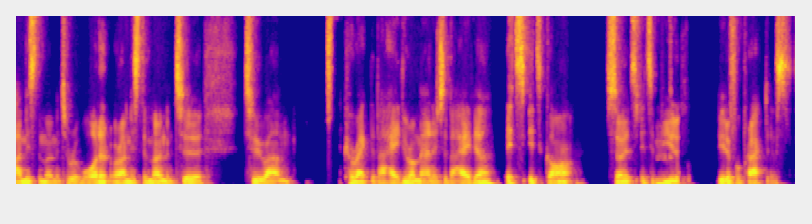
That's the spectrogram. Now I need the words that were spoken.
I miss the moment to reward it, or I miss the moment to to um, correct the behavior or manage the behavior. It's it's gone. So it's it's a Mm. beautiful beautiful practice.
